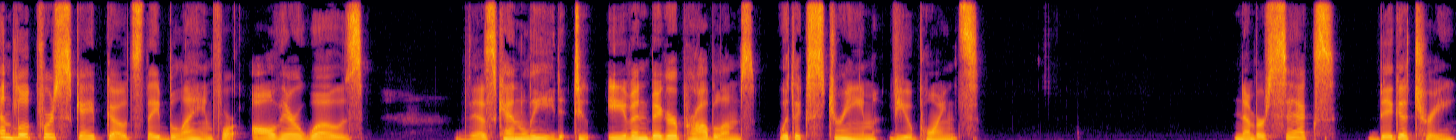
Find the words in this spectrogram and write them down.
and look for scapegoats they blame for all their woes. This can lead to even bigger problems with extreme viewpoints. Number six, bigotry.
